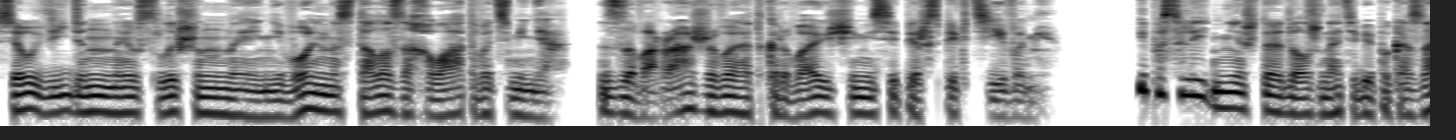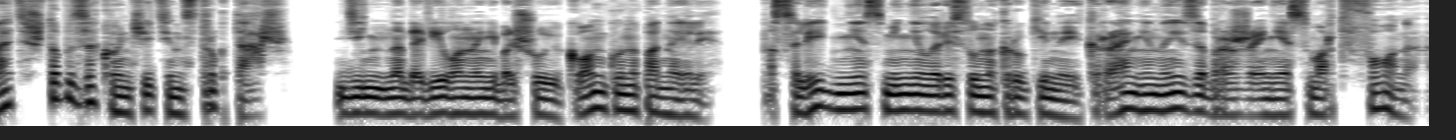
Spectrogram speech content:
Все увиденное и услышанное невольно стало захватывать меня, завораживая открывающимися перспективами. И последнее, что я должна тебе показать, чтобы закончить инструктаж. День надавила на небольшую иконку на панели. Последняя сменила рисунок руки на экране на изображение смартфона.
